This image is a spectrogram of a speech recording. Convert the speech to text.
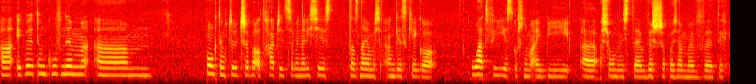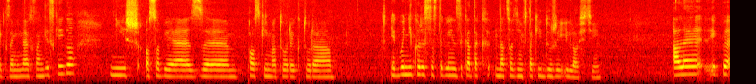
A jakby tym głównym um, punktem, który trzeba odhaczyć sobie na liście jest ta znajomość angielskiego. Łatwiej jest uczniom IB e, osiągnąć te wyższe poziomy w tych egzaminach z angielskiego niż osobie z polskiej matury, która jakby nie korzysta z tego języka tak na co dzień w takiej dużej ilości. Ale jakby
